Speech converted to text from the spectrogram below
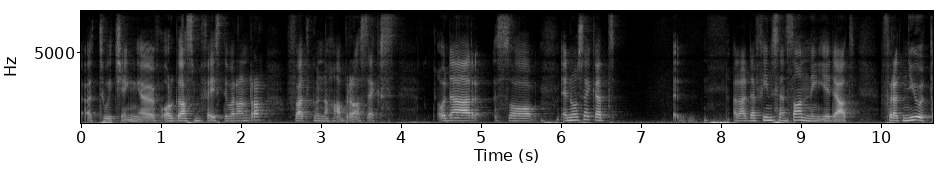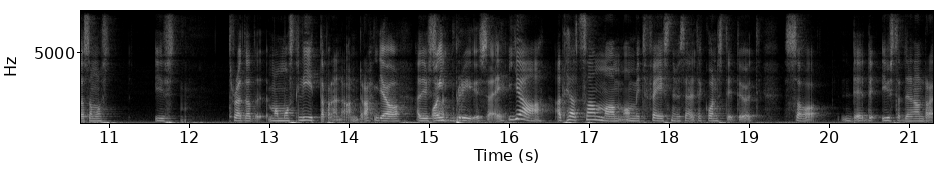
eh, twitching eh, orgasmface till varandra för att kunna ha bra sex. Och där så är nog säkert, eller det finns en sanning i det att för att njuta så måste just, tror jag att man måste lita på den andra. Ja, Att just och inte bry sig. Ja, att helt samma om, om mitt face nu ser lite konstigt ut så det, det, just att den andra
